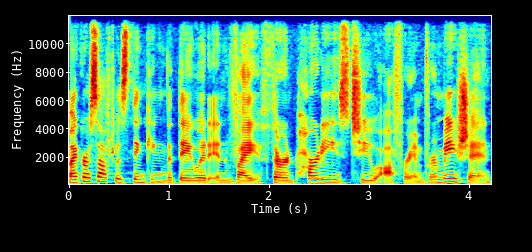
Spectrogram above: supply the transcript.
Microsoft was thinking that they would invite third parties to offer information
